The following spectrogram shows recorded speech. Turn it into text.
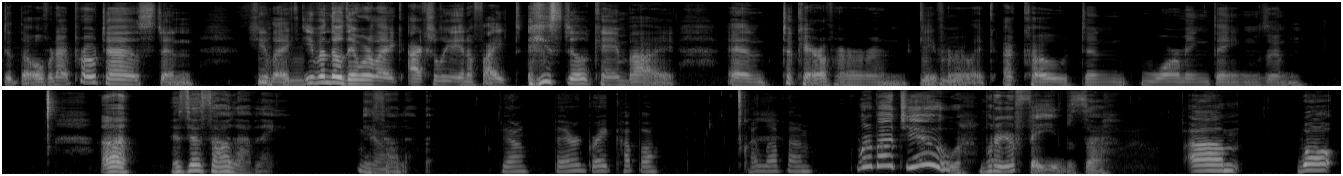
did the overnight protest, and he Mm-hmm. like even though they were like actually in a fight, he still came by and took care of her and gave her Mm-hmm. like a coat and warming things and uh it's just so lovely. It's Yeah. so lovely. Yeah, they're a great couple. I love them. What about you? What are your faves? Um, well,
